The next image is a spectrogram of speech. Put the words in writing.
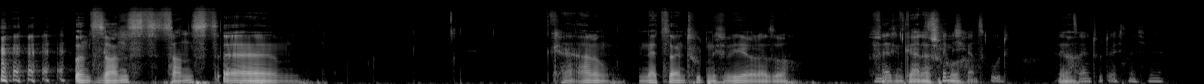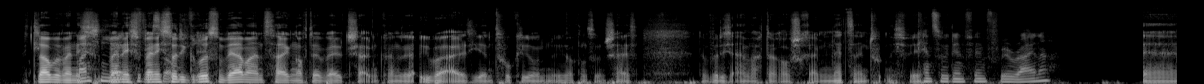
Und sonst, sonst, ähm, keine Ahnung, nett sein tut nicht weh oder so. Finde ich ein geiler das finde Spruch. ich ganz gut. Ja. Sein tut echt nicht weh. Ich glaube, wenn ich, Manchen wenn Leuten ich, wenn ich so die größten Werbeanzeigen auf der Welt schalten könnte, überall hier in Tokio und New York und so ein Scheiß, dann würde ich einfach darauf schreiben, nett sein tut nicht weh. Kennst du den Film Free Reiner? Äh,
